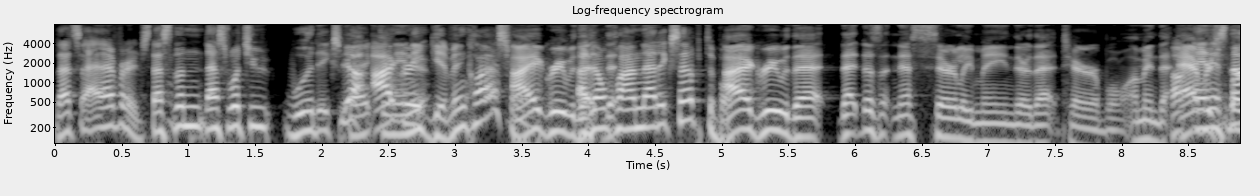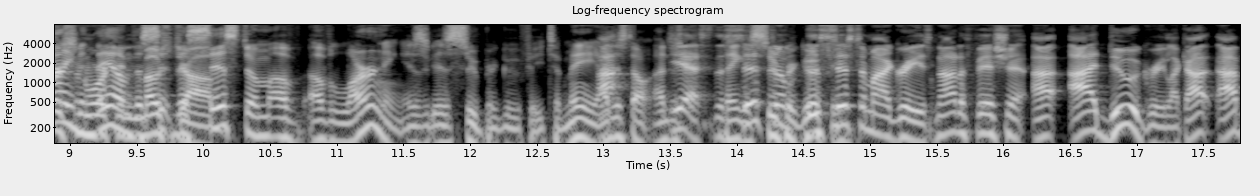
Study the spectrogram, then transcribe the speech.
That's average. That's the that's what you would expect I in agree. any given classroom. I agree with that. I don't That- find that acceptable. I agree with that. That doesn't necessarily mean they're that terrible. I mean, the Uh, average it's not person even working them. The, most the jobs. system of, of learning is, is super goofy to me. I just don't. I just yes, the think system. it's super goofy. The system, I agree, it's not efficient. I, I do agree. Like I, I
